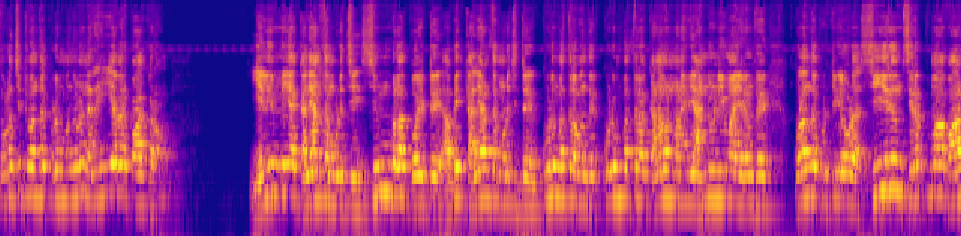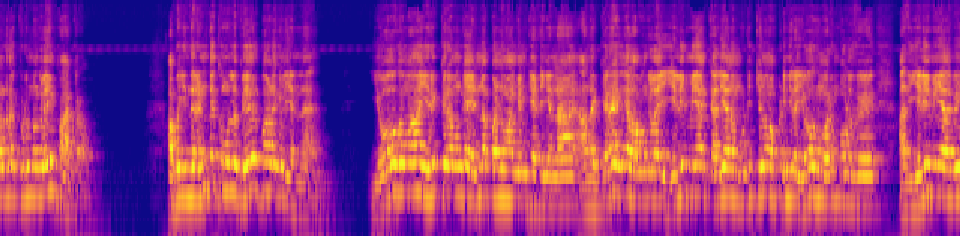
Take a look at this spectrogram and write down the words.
தொலைச்சிட்டு வந்த குடும்பங்களும் நிறைய பேர் பார்க்குறோம். எளிமையாக கல்யாணத்தை முடிச்சு சிம்பிளாக போயிட்டு அப்படியே கல்யாணத்தை முடிச்சிட்டு குடும்பத்தில் வந்து குடும்பத்தில் கணவன் மனைவி அன்னுண்ணியமாக இருந்து குழந்தை குட்டிகளோட சீரும் சிறப்புமாக வாழ்கிற குடும்பங்களையும் பார்க்குறோம். அப்போ இந்த ரெண்டுக்கும் உள்ள வேறுபாடுகள் என்ன? யோகமா இருக்கிறவங்க என்ன பண்ணுவாங்கன்னு கேட்டீங்கன்னா அந்த கிரகங்கள் அவங்கள எளிமையா கல்யாணம் முடிக்கணும் அப்படிங்கிற யோகம் வரும் பொழுது அது எளிமையாவே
